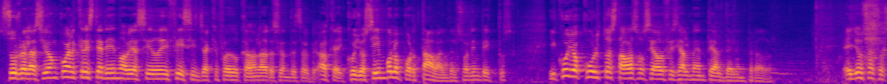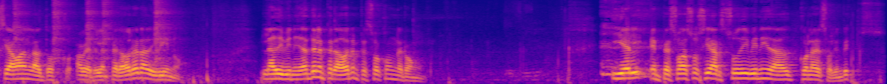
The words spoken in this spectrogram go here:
Su relación con el cristianismo había sido difícil, ya que fue educado en la adoración de Sol, ok, cuyo símbolo portaba el del Sol Invictus y cuyo culto estaba asociado oficialmente al del emperador. Ellos asociaban las dos cosas. A ver, el emperador era divino. La divinidad del emperador empezó con Nerón. Y él empezó a asociar su divinidad con la de Sol Invictus.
